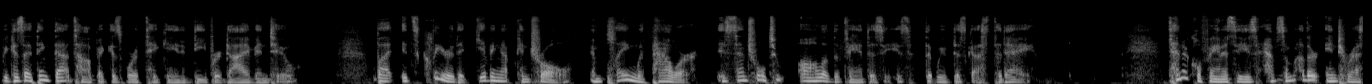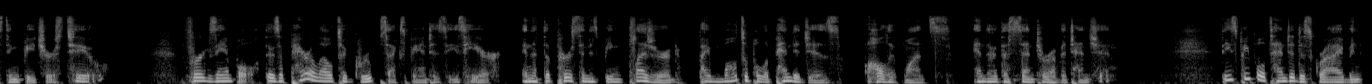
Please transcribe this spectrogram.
because I think that topic is worth taking a deeper dive into. But it's clear that giving up control and playing with power is central to all of the fantasies that we've discussed today. Tentacle fantasies have some other interesting features too. For example, there's a parallel to group sex fantasies here, in that the person is being pleasured by multiple appendages all at once, and they're the center of attention. These people tend to describe an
